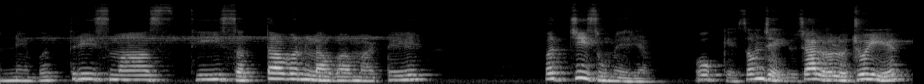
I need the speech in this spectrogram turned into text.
અને બત્રીસમાંથી સત્તાવન લાવવા માટે પચીસ ઉમેર્યા. ઓકે, સમજાઈ ગયું. ચાલો, હલો, જોઈએ.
